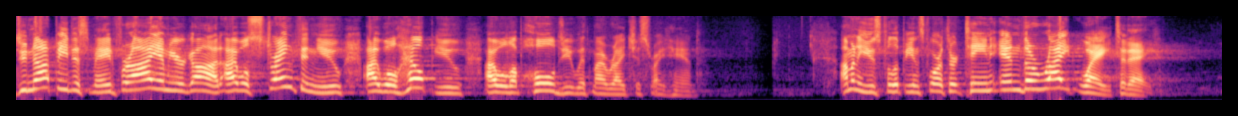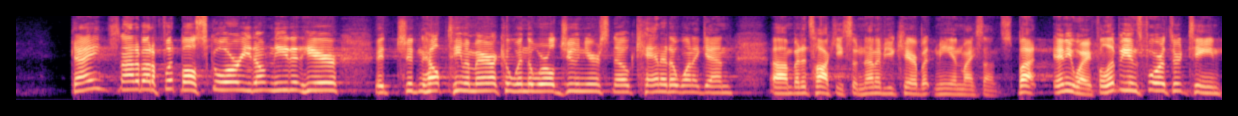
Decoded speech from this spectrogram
Do not be dismayed, for I am your God. I will strengthen you, I will help you, I will uphold you with my righteous right hand. I'm going to use Philippians 4:13 in the right way today. Okay? It's not about a football score. You don't need it here. It shouldn't help Team America win the World Juniors. No, Canada won again. Um, but it's hockey, so none of you care but me and my sons. But anyway, Philippians 4:13,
